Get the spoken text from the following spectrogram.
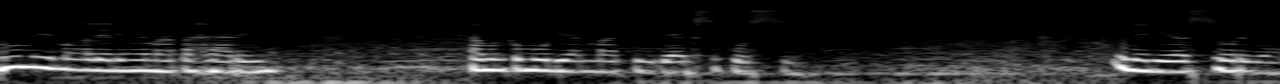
bumi mengelilingi matahari namun kemudian mati dieksekusi. Ini dia Surya.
